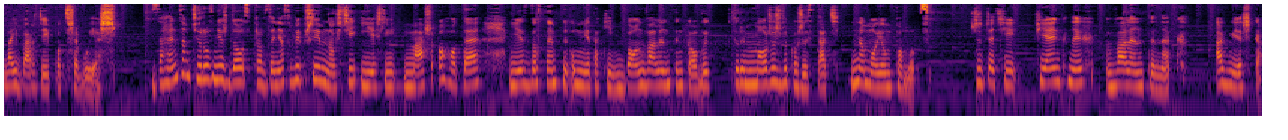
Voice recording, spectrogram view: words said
najbardziej potrzebujesz. Zachęcam Cię również do sprawdzenia sobie przyjemności i jeśli masz ochotę, jest dostępny u mnie taki bon walentynkowy, który możesz wykorzystać na moją pomoc. Życzę Ci pięknych walentynek. Agnieszka.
